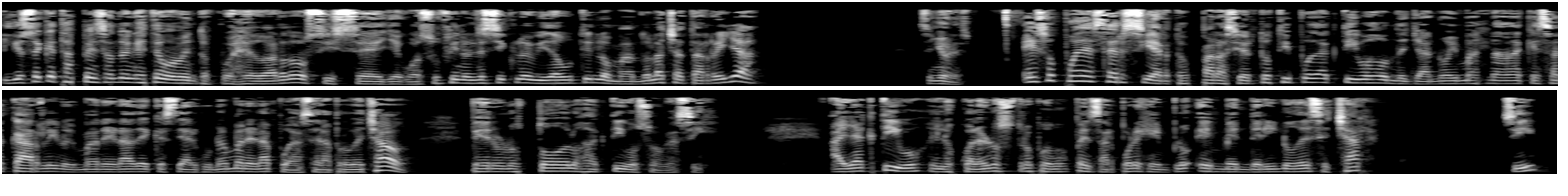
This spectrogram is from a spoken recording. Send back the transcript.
Y yo sé que estás pensando en este momento, pues Eduardo, si se llegó a su final de ciclo de vida útil, lo mando a la chatarrilla. Señores, eso puede ser cierto para ciertos tipos de activos donde ya no hay más nada que sacarle y no hay manera de que de alguna manera pueda ser aprovechado. Pero no todos los activos son así. Hay activos en los cuales nosotros podemos pensar, por ejemplo, en vender y no desechar. ¿Sí?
